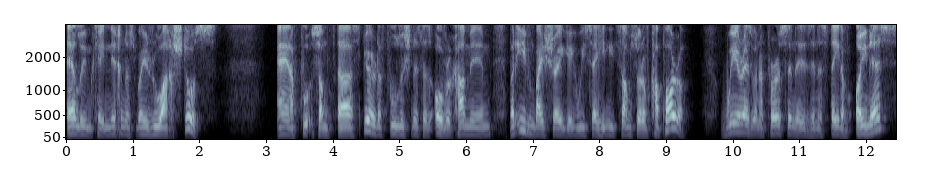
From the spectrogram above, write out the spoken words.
elim ke nichnas by ruach shtus. And a, some uh, spirit of foolishness has overcome him. But even by Shegig, we say he needs some sort of kapara. Whereas when a person is in a state of oines,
